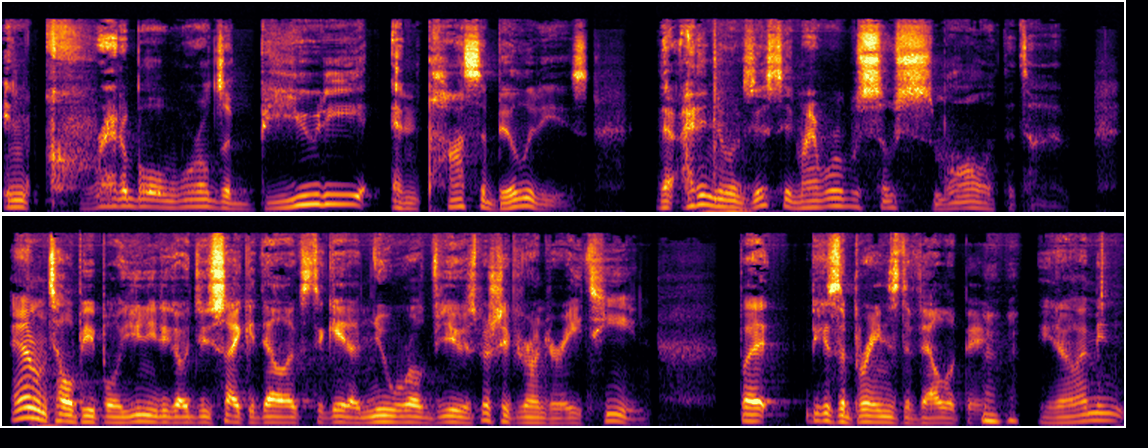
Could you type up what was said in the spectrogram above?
incredible worlds of beauty and possibilities that I didn't know existed. My world was so small at the time. And I don't tell people you need to go do psychedelics to get a new world view, especially if you're under 18. But because the brain's developing, Mhm. you know, I mean,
